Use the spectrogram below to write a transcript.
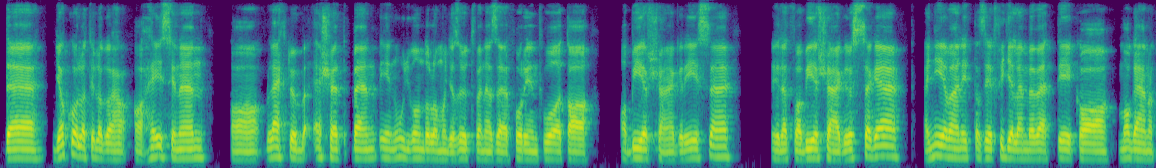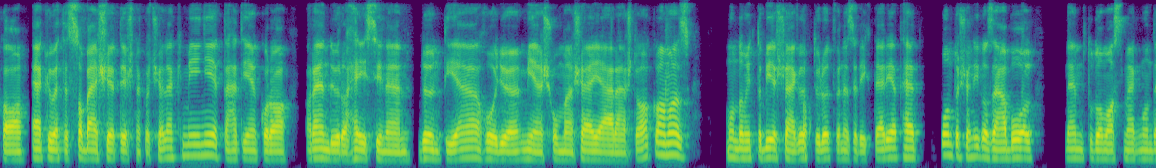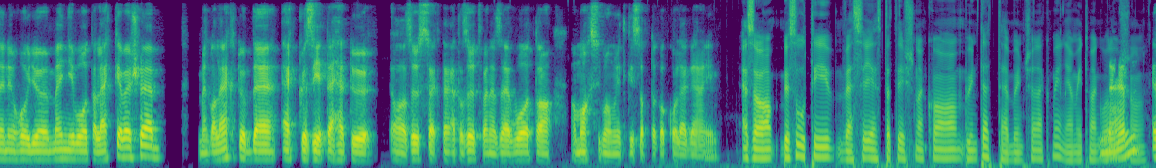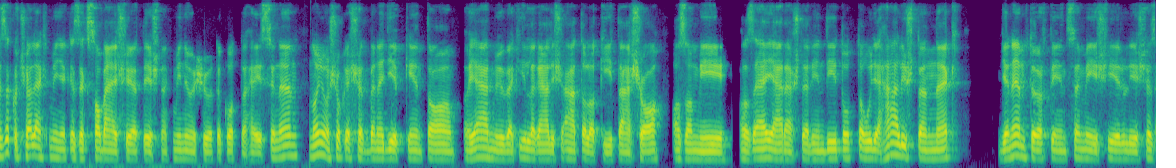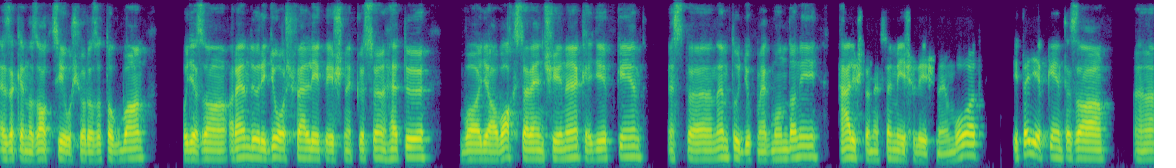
de gyakorlatilag a, a helyszínen a legtöbb esetben én úgy gondolom, hogy az 50 ezer forint volt a, a bírság része, illetve a bírság összege, Hát nyilván itt azért figyelembe vették a magának a elkövetett szabálysértésnek a cselekményét, tehát ilyenkor a, a rendőr a helyszínen dönti el, hogy milyen sommás eljárást alkalmaz. Mondom, itt a bírság 5-től 50 ezerig terjedhet. Pontosan igazából nem tudom azt megmondani, hogy mennyi volt a legkevesebb, meg a legtöbb, de ekközé tehető az összeg, tehát az 50 ezer volt a, a maximum, amit kiszabtak a kollégáim. Ez a közúti veszélyeztetésnek a büntette, bűncselekménye, amit megvalósul? Nem. Ezek a cselekmények, ezek szabálysértésnek minősültek ott a helyszínen. Nagyon sok esetben egyébként a, a járművek illegális átalakítása az, ami az eljárást elindította. Ugye hál' Istennek ugye nem történt személyi sérülés ezeken az akciósorozatokban, hogy ez a rendőri gyors fellépésnek köszönhető, vagy a vakszerencsének egyébként, ezt nem tudjuk megmondani, hál' Istennek személyisülés nem volt. Itt egyébként ez a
